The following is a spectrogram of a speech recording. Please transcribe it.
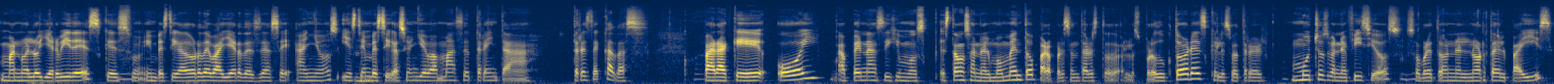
Manuel Ollervides, que es un investigador de Bayer desde hace años, y esta investigación lleva más de 30, tres décadas. Para que hoy apenas dijimos, estamos en el momento para presentar esto a los productores, que les va a traer muchos beneficios, sobre todo en el norte del país.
